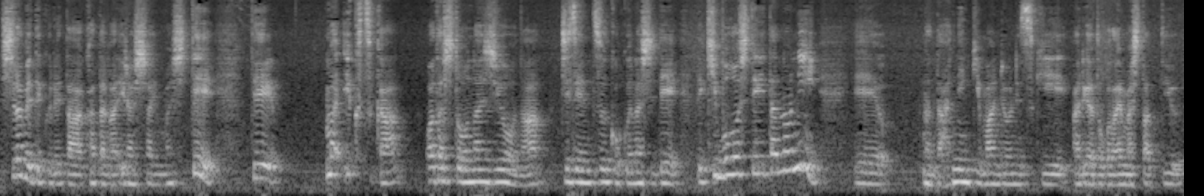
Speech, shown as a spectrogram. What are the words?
調べてくれた方がいらっしゃいましてで、まあ、いくつか私と同じような事前通告なしでで希望していたのに、えーなんだ任期満了につきありがとうございましたっていう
